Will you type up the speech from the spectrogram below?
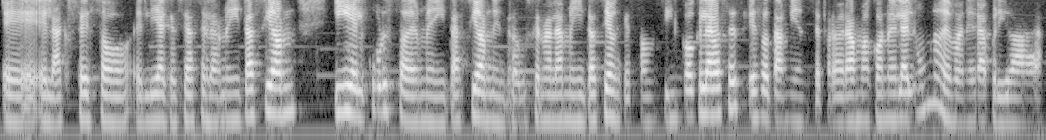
eh, el acceso el día que se hace la meditación y el curso de meditación, de introducción a la meditación, que son cinco clases, eso también se programa con el alumno de manera privada.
